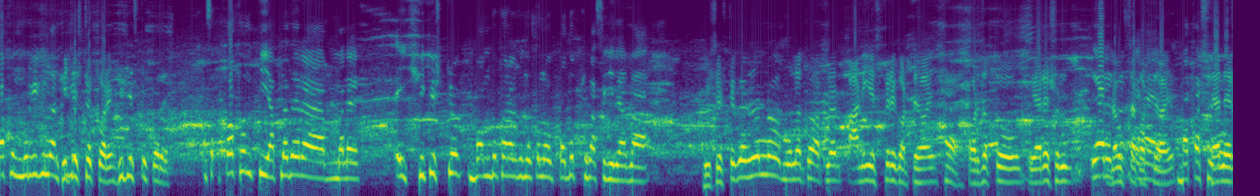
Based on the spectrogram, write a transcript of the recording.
তখন মুরগিগুলো আর হিট স্ট্রোক করে। হিট স্ট্রোক করে। আচ্ছা তখন কি আপনাদের মানে এই হিট স্ট্রোক বন্ধ করার জন্য কোনো পদক্ষেপ আছে কিনা বা স্ট্রোকের জন্য মূলত আপনার পানি স্প্রে করতে হয় হ্যাঁ। পর্যাপ্ত এয়ারেশন এয়ার ব্যবস্থা করতে হয় ফ্যানের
